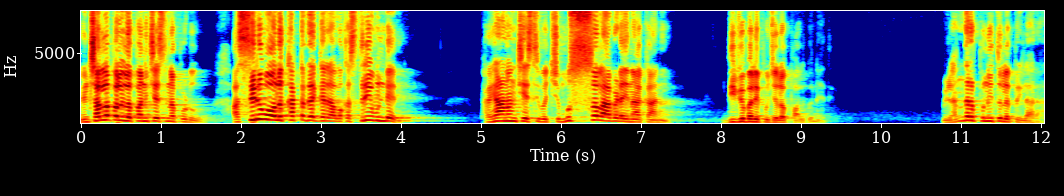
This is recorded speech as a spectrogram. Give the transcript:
నేను చల్లపల్లిలో పనిచేసినప్పుడు ఆ సిరువోలు కట్ట దగ్గర ఒక స్త్రీ ఉండేది. ప్రయాణం చేసి వచ్చి ముస్సలావిడైనా కానీ దివ్యబలి పూజలో పాల్గొనేది. వీళ్ళందరూ పునీతుల ప్రిలారా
